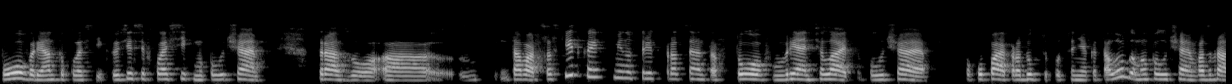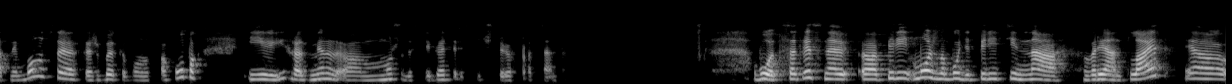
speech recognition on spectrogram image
по варианту Classic. То есть если в Classic мы получаем сразу а, товар со скидкой минус 30%, то в варианте Light, получая, покупая продукцию по цене каталога, мы получаем возвратные бонусы, кэшбэк и бонус покупок, и их размер а, может достигать 34%. Вот, соответственно, э, можно будет перейти на вариант Light э,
